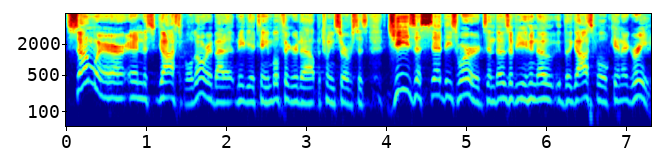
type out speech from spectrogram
somewhere in this gospel, don't worry about it, media team, we'll figure it out between services. Jesus said these words, and those of you who know the gospel can agree.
